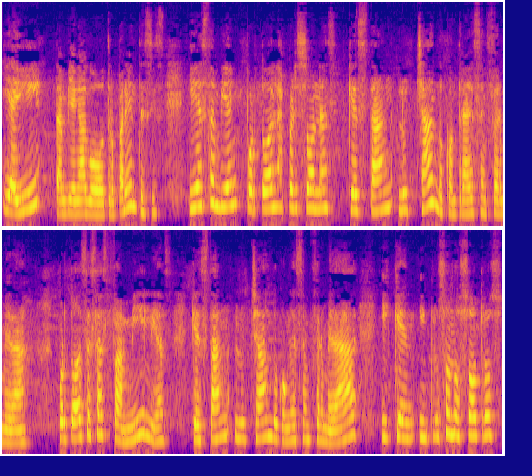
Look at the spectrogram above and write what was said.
Y ahí también hago otro paréntesis, y es también por todas las personas que están luchando contra esa enfermedad, por todas esas familias que están luchando con esa enfermedad y que incluso nosotros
